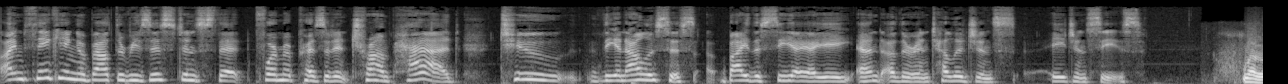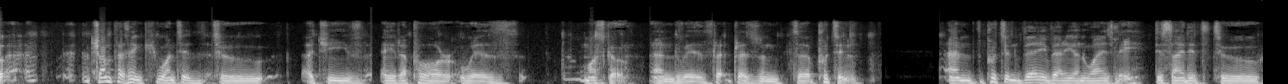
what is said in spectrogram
I'm thinking about the resistance that former President Trump had to the analysis by the CIA and other intelligence agencies. Well, Trump, I think, wanted to achieve a rapport with Moscow and with President uh, Putin. And Putin very, very unwisely decided to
